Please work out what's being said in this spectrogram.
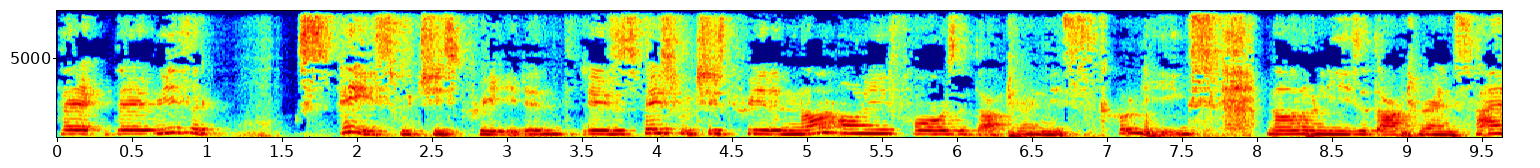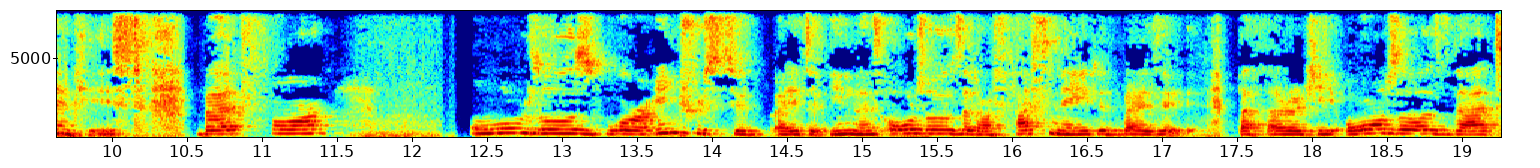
there, there is a space which is created. There is a space which is created not only for the doctor and his colleagues, not only the doctor and scientist, but for all those who are interested by the illness, all those that are fascinated by the pathology, all those that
